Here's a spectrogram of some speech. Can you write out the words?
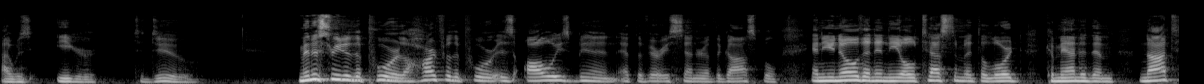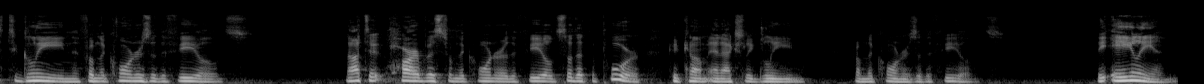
I was eager to do. Ministry to the poor, the heart for the poor, has always been at the very center of the gospel. And you know that in the Old Testament, the Lord commanded them not to glean from the corners of the fields, not to harvest from the corner of the fields, so that the poor could come and actually glean from the corners of the fields. The alien,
